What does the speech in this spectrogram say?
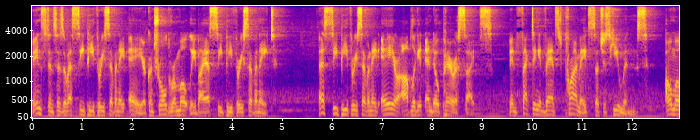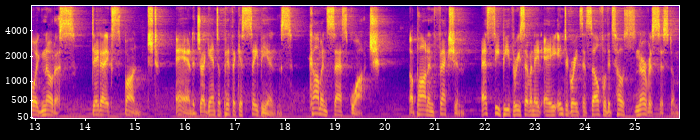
Instances of SCP-378-A are controlled remotely by SCP-378. SCP-378-A are obligate endoparasites, infecting advanced primates such as humans, Homo ignotus, data expunged, and Gigantopithecus sapiens, common Sasquatch. Upon infection, SCP-378-A integrates itself with its host's nervous system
